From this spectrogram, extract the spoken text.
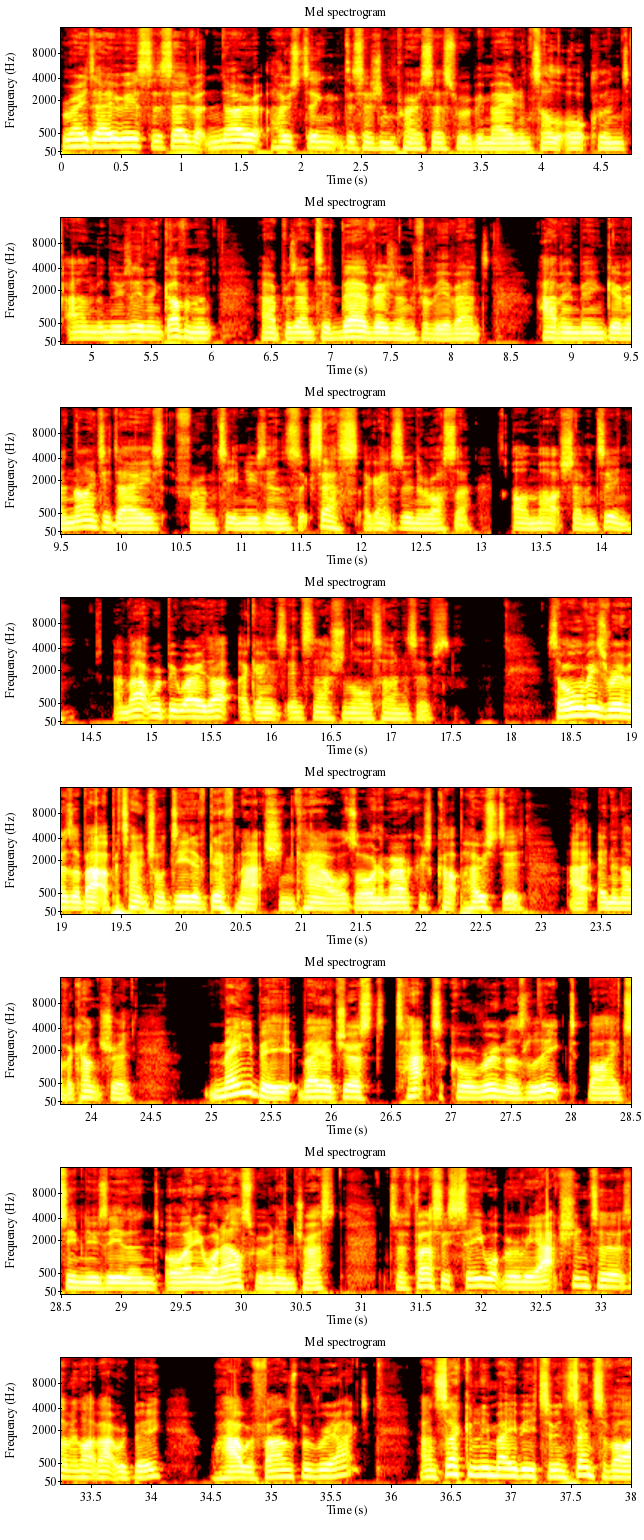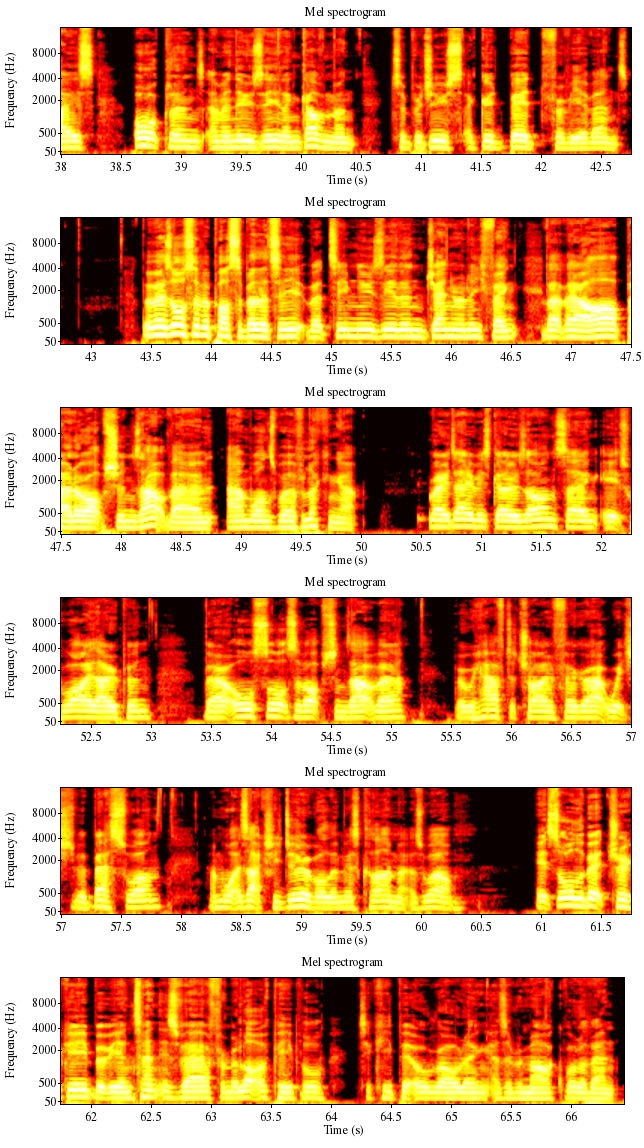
Ray Davies has said that no hosting decision process will be made until Auckland and the New Zealand government have presented their vision for the event, having been given 90 days from Team New Zealand's success against Luna Rossa on March 17, and that would be weighed up against international alternatives. So all these rumours about a potential deed of gift match in Cowes or an America's Cup hosted uh, in another country, maybe they are just tactical rumours leaked by Team New Zealand or anyone else with an interest to firstly see what the reaction to something like that would be, how the fans would react, and secondly maybe to incentivise Auckland and the New Zealand government to produce a good bid for the event. But there's also the possibility that Team New Zealand generally think that there are better options out there and ones worth looking at. Ray Davies goes on saying it's wide open, there are all sorts of options out there, but we have to try and figure out which is the best one and what is actually doable in this climate as well. It's all a bit tricky, but the intent is there from a lot of people to keep it all rolling as a remarkable event.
